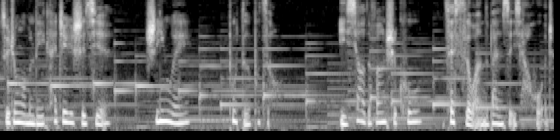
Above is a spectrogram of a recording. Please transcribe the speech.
最终我们离开这个世界，是因为不得不走。以笑的方式哭，在死亡的伴随下活着。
